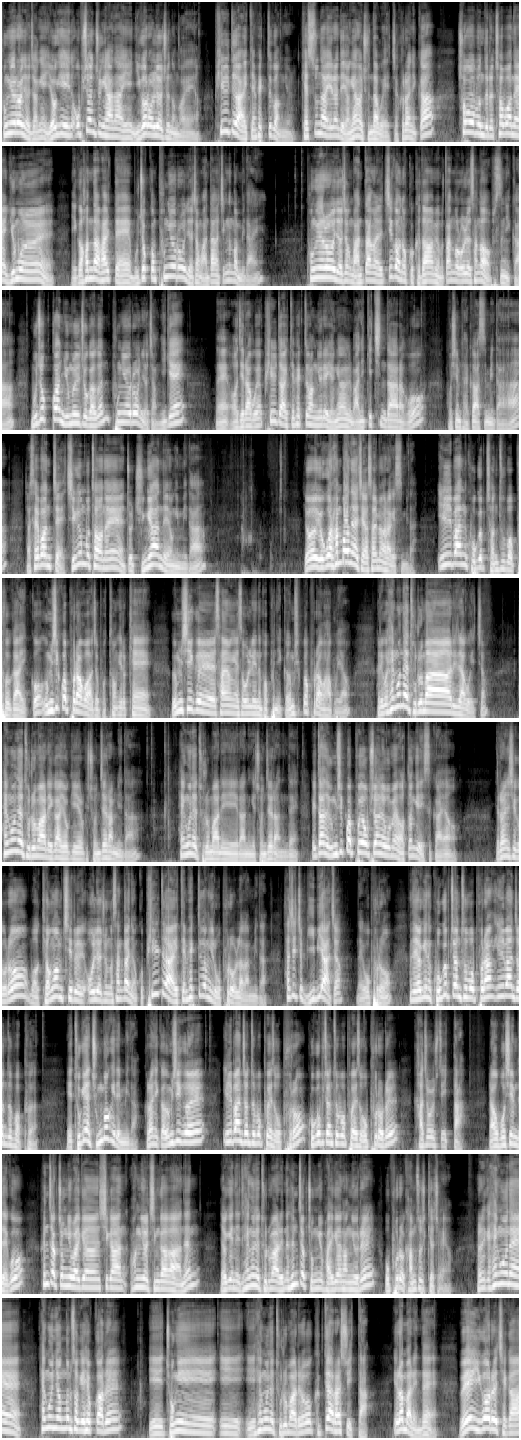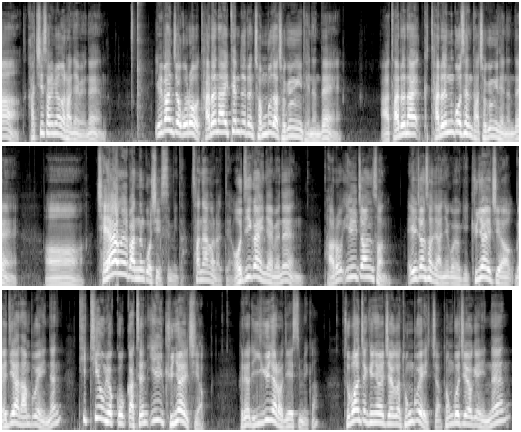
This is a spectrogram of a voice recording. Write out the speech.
풍요로운 여정이 여기 있는 옵션 중에 하나인 이걸 올려주는 거예요. 필드 아이템 획득 확률, 개수나 이런 데 영향을 준다고 했죠. 그러니까 초보분들은 초반에 유물 이거 헌납할 때 무조건 풍요로운 여정 만땅을 찍는 겁니다. 풍요로운 여정 만땅을 찍어놓고 그 다음에 뭐 딴 걸 올려 상관없으니까 무조건 유물 조각은 풍요로운 여정 이게 네 어디라고요? 필드 아이템 획득 확률에 영향을 많이 끼친다라고 보시면 될 것 같습니다. 자 세 번째 지금부터는 좀 중요한 내용입니다. 요 요걸 한 번에 제가 설명을 하겠습니다. 일반 고급 전투 버프가 있고 음식 버프라고 하죠. 보통 이렇게 음식을 사용해서 올리는 버프니까 음식 버프라고 하고요. 그리고 행운의 두루마리라고 있죠. 행운의 두루마리가 여기 이렇게 존재를 합니다. 행운의 두루마리라는 게 존재를 하는데 일단 음식 버프의 옵션을 보면 어떤 게 있을까요? 이런 식으로 뭐 경험치를 올려준 건 상관이 없고 필드 아이템 획득 확률 5% 올라갑니다. 사실 좀 미비하죠. 네, 5%. 근데 여기는 고급 전투 버프랑 일반 전투 버프 예, 두 개는 중복이 됩니다. 그러니까 음식을 일반 전투 버프에서 5%, 고급 전투 버프에서 5%를 가져올 수 있다라고 보시면 되고 흔적 종류 발견 시간 확률 증가가 하는 여기는 행운의 두루마리는 흔적 종류 발견 확률을 5% 감소시켜줘요. 그러니까 행운의 행운 연금석의 효과를 이 종이 이, 이 행운의 두루마리로 극대화를 할수 있다. 이런 말인데 왜 이거를 제가 같이 설명을 하냐면은 일반적으로 다른 아이템들은 전부 다 적용이 되는데 아 다른 아, 다른 곳에는 다 적용이 되는데 어 제약을 받는 곳이 있습니다. 사냥을 할 때 어디가 있냐면은 바로 일전선 일전선이 아니고 여기 균열 지역 메디아 남부에 있는 티티움 협곡 같은 일균열 지역 그래도 이 균열 어디에 있습니까? 두 번째 균열 지역은 동부에 있죠. 동부 지역에 있는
